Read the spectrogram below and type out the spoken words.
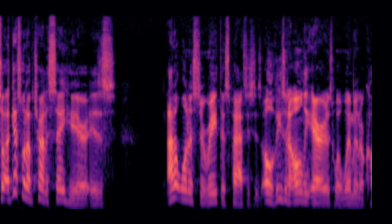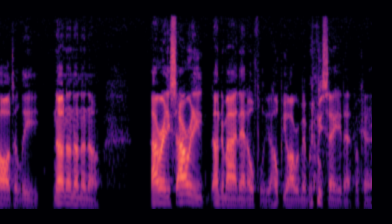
So I guess what I'm trying to say here is I don't want us to read this passage as, oh, these are the only areas where women are called to lead. No, no, no, no, no. I already, I already undermined that, hopefully. I hope you all remember me saying that, okay?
